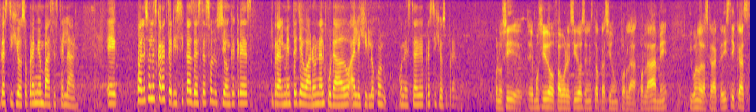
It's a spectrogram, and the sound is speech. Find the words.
prestigioso Premio Envase Estelar. Eh, ¿Cuáles son las características de esta solución que crees realmente llevaron al jurado a elegirlo con, este prestigioso premio? Bueno, sí, hemos sido favorecidos en esta ocasión por la, por la AME y bueno, las características,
